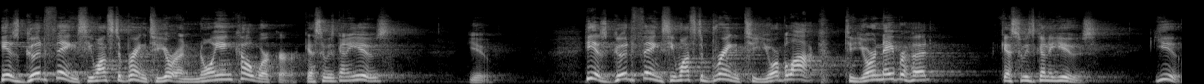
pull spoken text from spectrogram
He has good things he wants to bring to your annoying coworker. Guess who he's going to use? You. He has good things he wants to bring to your block, to your neighborhood. Guess who he's going to use? You.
